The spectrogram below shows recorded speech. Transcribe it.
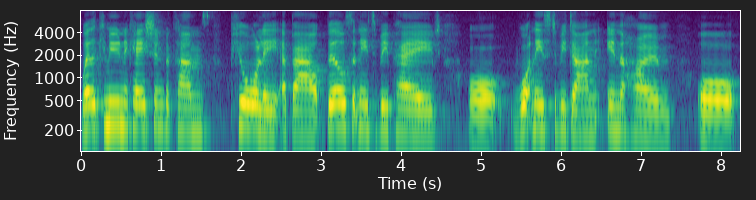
Where the communication becomes purely about bills that need to be paid, or what needs to be done in the home, or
